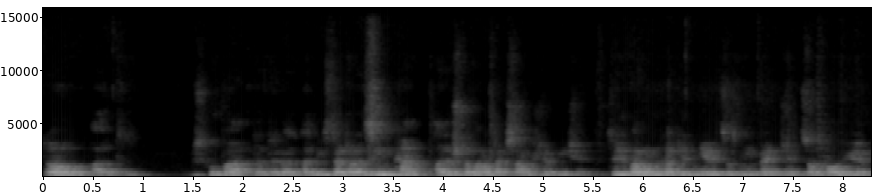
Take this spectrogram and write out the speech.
to biskupa, administratora Zinka aresztowano tak samo się więzieniu. W tych warunkach, kiedy nie wie, co z nim będzie, co powie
